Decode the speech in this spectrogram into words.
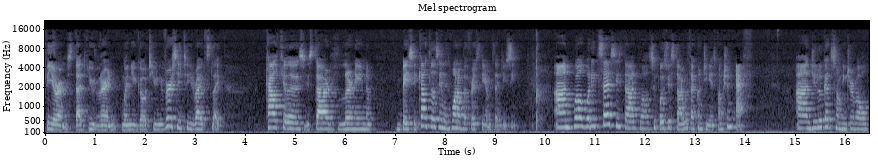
theorems that you learn when you go to university, right? It's like calculus, you start learning basic calculus, and it's one of the first theorems that you see. And well, what it says is that, well, suppose you start with a continuous function f, and you look at some interval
